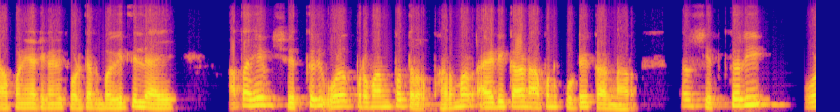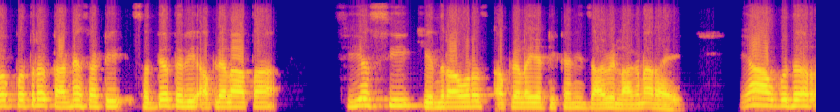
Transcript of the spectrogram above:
आपण या ठिकाणी थोडक्यात बघितलेले आहे. आता हे शेतकरी ओळख प्रमाणपत्र फार्मर आय डी कार्ड आपण कुठे काढणार? तर शेतकरी ओळखपत्र काढण्यासाठी सध्या तरी आपल्याला आता सी एस सी केंद्रावरच आपल्याला या ठिकाणी जावे लागणार आहे. या अगोदर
